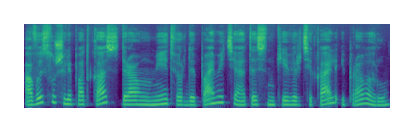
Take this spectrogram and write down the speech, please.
А вы слушали подкаст «Здравом уме и твердой памяти» от СНК «Вертикаль» и «Право.ру».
